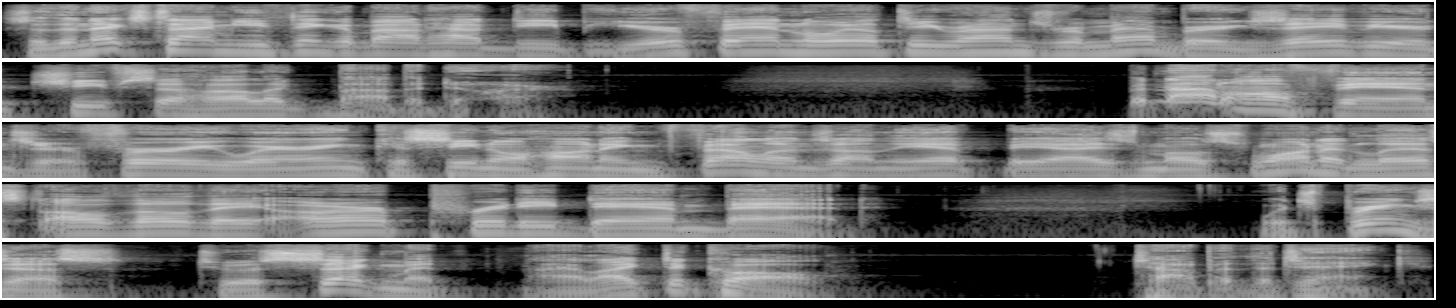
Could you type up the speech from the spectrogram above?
So the next time you think about how deep your fan loyalty runs, remember Xavier Chiefsaholic Babadar. But not all fans are furry wearing, casino haunting felons on the FBI's most wanted list, although they are pretty damn bad. Which brings us to a segment I like to call Top of the Tank.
